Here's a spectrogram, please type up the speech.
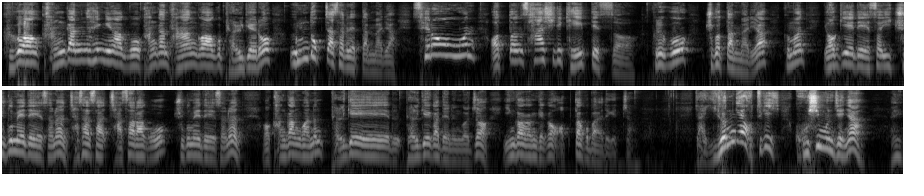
그거하고 강간 행위하고 강간 당한 거하고 별개로 음독 자살을 했단 말이야. 새로운 어떤 사실이 개입됐어. 그리고 죽었단 말이야. 그러면 여기에 대해서 이 죽음에 대해서는 자살 자살하고 죽음에 대해서는 어, 강간과는 별개 별개가 되는 거죠. 인과관계가 없다고 봐야 되겠죠. 야 이런 게 어떻게 고시 문제냐? 에이,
